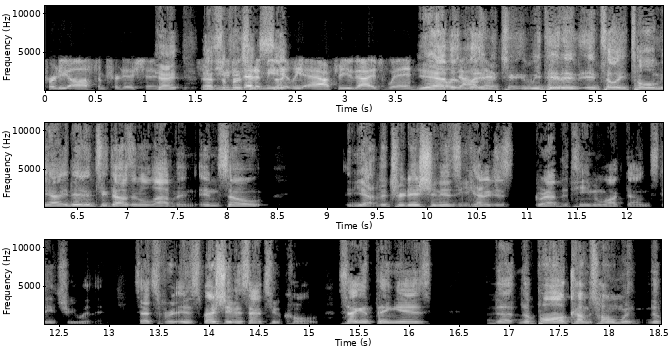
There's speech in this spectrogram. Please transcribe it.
pretty awesome tradition. Okay, Did you the first. do that immediately after you guys win? yeah, the, down there? in two- we did it until he told me. I did it in 2011, and so yeah, the tradition is you kind of just grab the team and walk down State Street with it. So that's for especially if it's not too cold. Second thing is the the ball comes home with the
